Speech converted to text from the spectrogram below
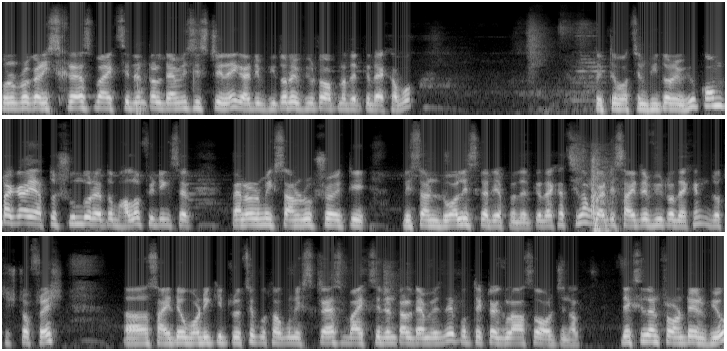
কোনো প্রকার স্ক্র্যাচ বা অ্যাক্সিডেন্টাল ড্যামেজ হিস্ট্রি নেই। গাড়িটির ভিতরের ভিউটা আপনাদেরকে দেখাবো। দেখতে পাচ্ছেন ভিতরের ভিউ কম টাকায় এত সুন্দর, এত ভালো ফিটিংস এর প্যানোরামিক সানরুফ সহ একটি নিসান ডুয়ালিস গাড়ি আপনাদেরকে দেখাচ্ছিলাম। গাড়িটির সাইডের ভিউটা দেখেন, যথেষ্ট ফ্রেশ সাইডেও বডি কিট রয়েছে, কোথাও কোনো স্ক্র্যাচ বা অ্যাক্সিডেন্টাল ড্যামেজ নেই, প্রত্যেকটা গ্লাসও অরিজিনাল দেখছিলেন ফ্রন্টের ভিউ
